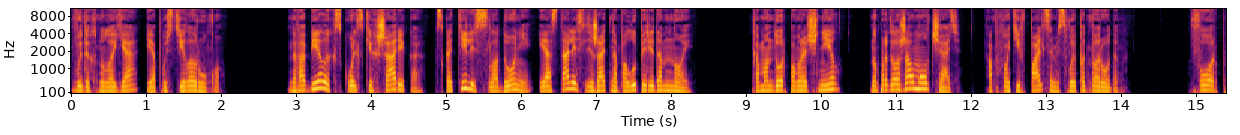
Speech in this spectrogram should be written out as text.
выдохнула я и опустила руку. Два белых скользких шарика скатились с ладони и остались лежать на полу передо мной. Командор помрачнел, но продолжал молчать, обхватив пальцами свой подбородок. "Форб",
